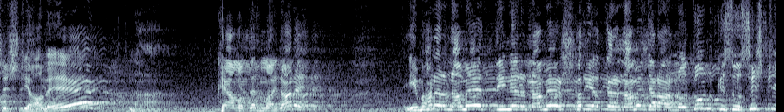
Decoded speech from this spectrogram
সৃষ্টি হবে না। খেয়ামতের ময়দানে ইমানের নামে, দিনের নামে, শরীয়তের নামে যারা নতুন কিছু সৃষ্টি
